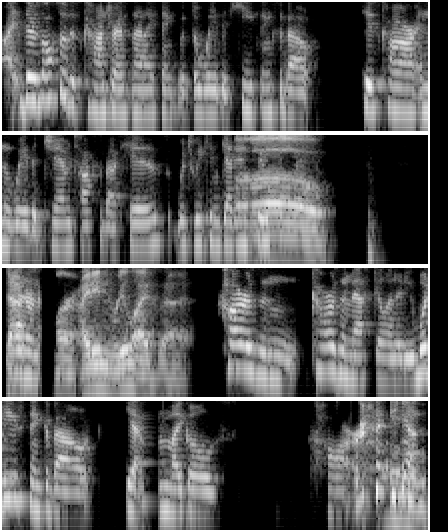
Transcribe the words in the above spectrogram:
I, there's also this contrast then I think with the way that he thinks about his car and the way that Jim talks about his, which we can get into. Oh, that's know. smart. I didn't realize that. cars and cars and masculinity. What do you think about yeah Michael's car and Oh,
